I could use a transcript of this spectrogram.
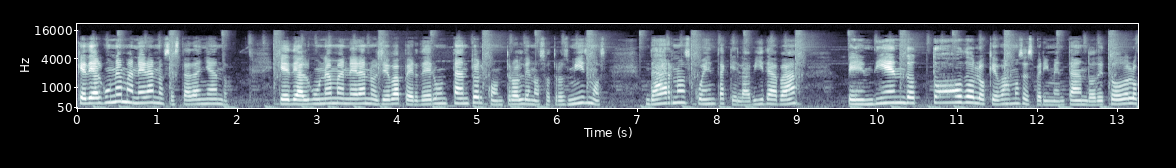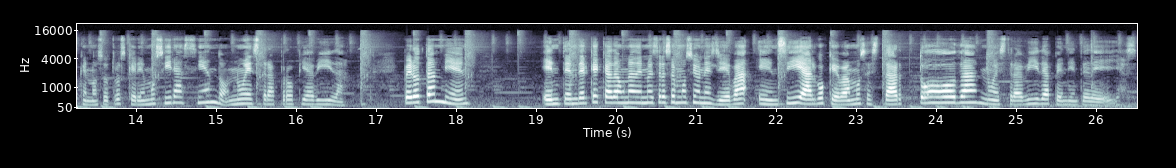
que de alguna manera nos está dañando, que de alguna manera nos lleva a perder un tanto el control de nosotros mismos darnos cuenta que la vida va pendiendo todo lo que vamos experimentando, de todo lo que nosotros queremos ir haciendo, nuestra propia vida. Pero también entender que cada una de nuestras emociones lleva en sí algo que vamos a estar toda nuestra vida pendiente de ellas.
